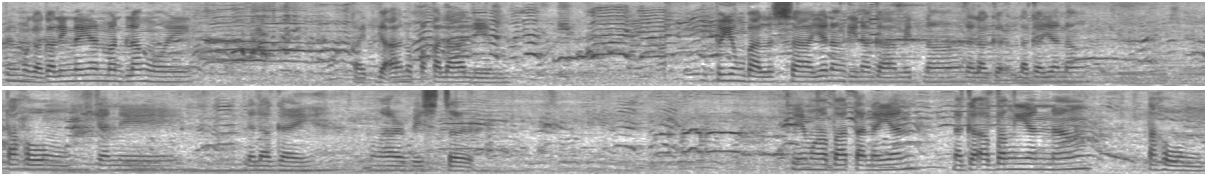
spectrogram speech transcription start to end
Pero magagaling na yan maglangoy. Kahit gaano pa kalalim. Ito yung balsa. Yan ang ginagamit ng lalaga, lagayan ng tahong. Diyan eh, lalagay. Mga harvester. Ito yung mga bata na yan. Nag-aabang yan ng tahong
